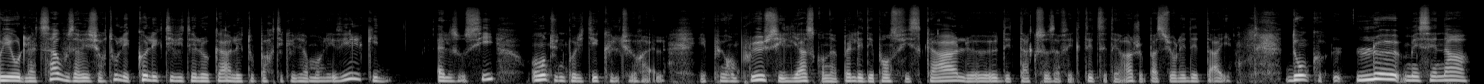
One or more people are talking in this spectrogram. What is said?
Et au-delà de ça, vous avez surtout les collectivités locales et tout particulièrement les villes qui elles aussi, ont une politique culturelle. Et puis en plus, il y a ce qu'on appelle les dépenses fiscales, euh, des taxes affectées, etc. Je passe sur les détails. Donc le mécénat,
